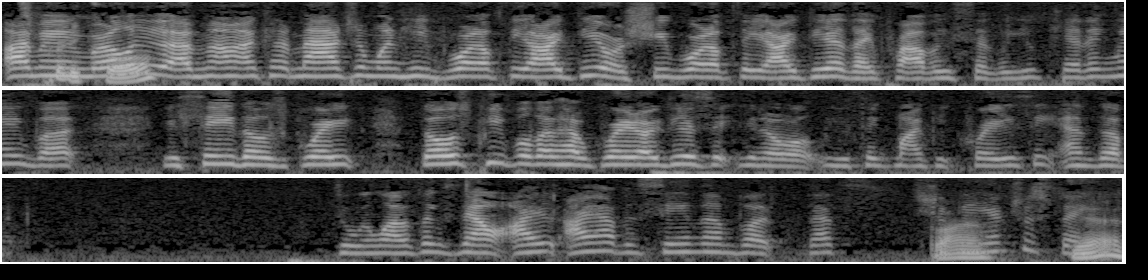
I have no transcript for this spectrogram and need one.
I mean, really, cool. I, mean, I can imagine when he brought up the idea or she brought up the idea, they probably said, "Were you kidding me?" But you see, those great, those people that have great ideas that you know you think might be crazy end up doing a lot of things. Now, I, I haven't seen them, but that's should Wow. be interesting. Yeah,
